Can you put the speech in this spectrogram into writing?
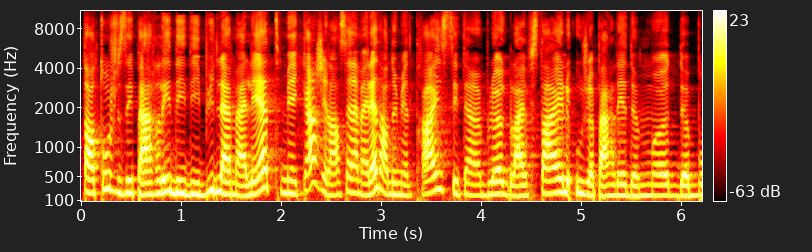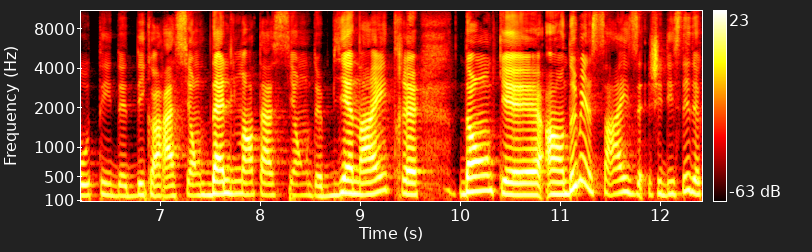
tantôt je vous ai parlé des débuts de la mallette, mais quand j'ai lancé la mallette en 2013, c'était un blog lifestyle où je parlais de mode, de beauté, de décoration, d'alimentation, de bien-être. Donc, euh, en 2016, j'ai décidé de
